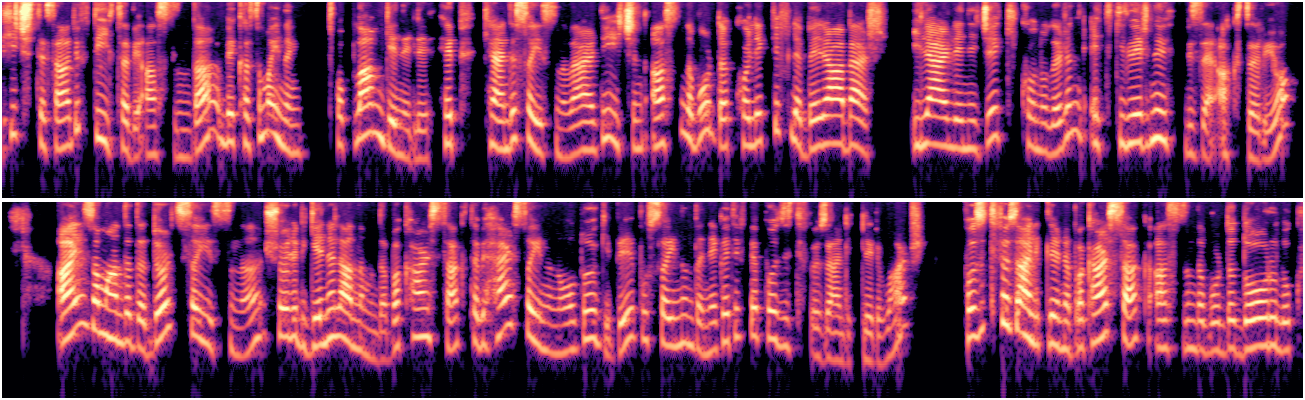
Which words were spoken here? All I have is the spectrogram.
hiç tesadüf değil tabii aslında ve Kasım ayının toplam geneli hep kendi sayısını verdiği için aslında burada kolektifle beraber ilerlenecek konuların etkilerini bize aktarıyor. Aynı zamanda da 4 sayısını şöyle bir genel anlamında bakarsak tabii her sayının olduğu gibi bu sayının da negatif ve pozitif özellikleri var. Pozitif özelliklerine bakarsak aslında burada doğruluk,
